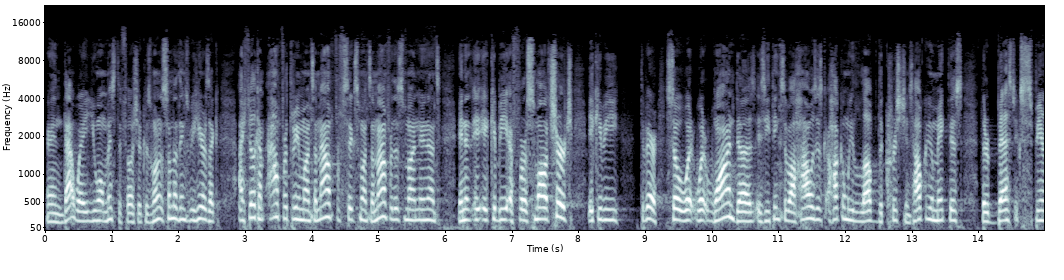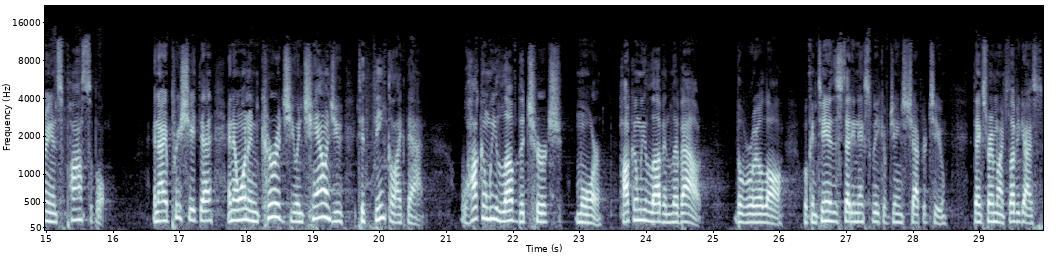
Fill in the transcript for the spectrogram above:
And that way you won't miss the fellowship. Because one of some of the things we hear is like, I feel like I'm out for three months, I'm out for six months, I'm out for this month. And, and it, it, could be, for a small church, it could be to bear. So what, what Juan does is he thinks about how is this, how can we love the Christians? How can we make this their best experience possible? And I appreciate that. And I want to encourage you and challenge you to think like that. Well, how can we love the church more? How can we love and live out the royal law? We'll continue the study next week of James chapter 2. Thanks very much. Love you guys.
